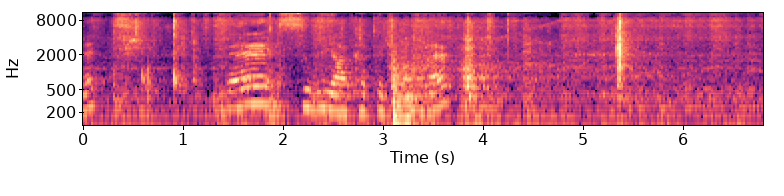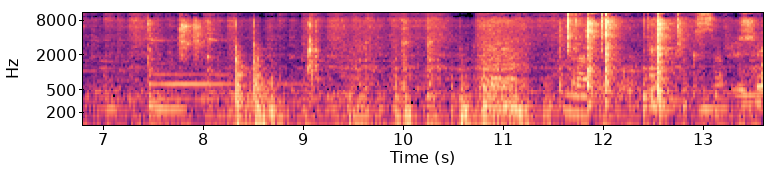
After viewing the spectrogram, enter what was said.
Evet. Ve sıvı yağ katacağım ben. Şey.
